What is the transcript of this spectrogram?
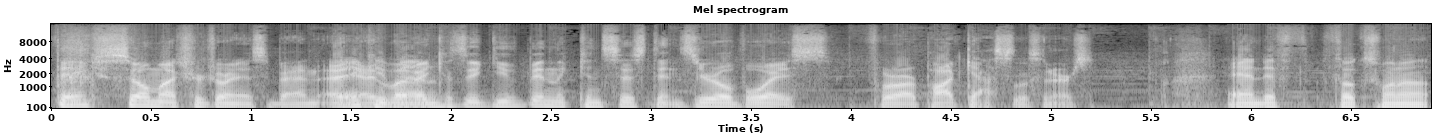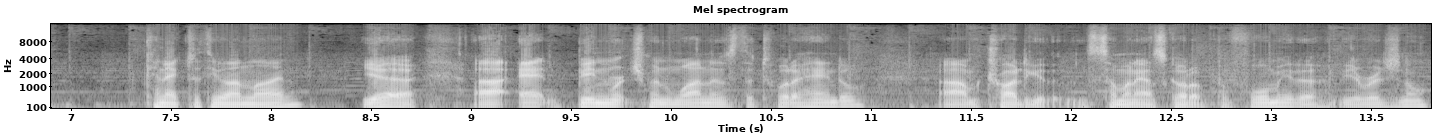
Thanks so much for joining us, Ben. Thank I, you, love Ben. it because you've been the consistent Xero voice for our podcast listeners. And if folks want to connect with you online, Yeah, uh, at Ben Richmond one is the Twitter handle. Um, tried to get someone else got it before me, the, the original,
